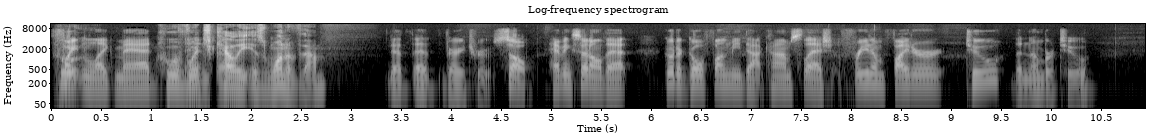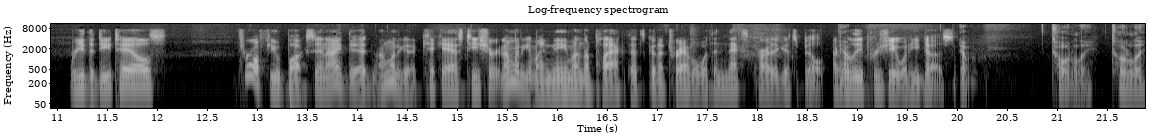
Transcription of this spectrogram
Who- fighting like mad. Who of which and, uh, Kelly is one of them. That that very true. So, having said all that, go to GoFundMe.com slash Freedom Fighter Two, the number two. Read the details. Throw a few bucks in. I did. I'm going to get a kick-ass T-shirt, and I'm going to get my name on the plaque that's going to travel with the next car that gets built. I Yep. really appreciate what he does. Yep. Totally. Totally.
